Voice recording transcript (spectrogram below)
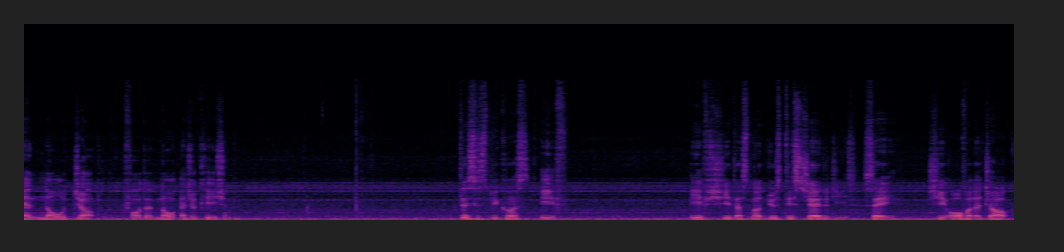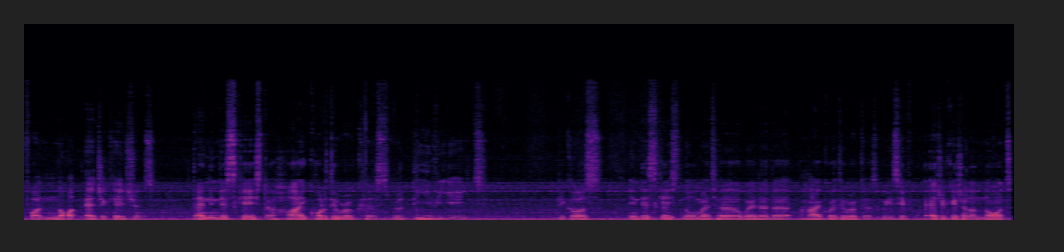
and no job for the no education. This is because if if she does not use these strategies, say she offered a job for not educations, then in this case the high quality workers will deviate because in this case, no matter whether the high quality workers receive education or not,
